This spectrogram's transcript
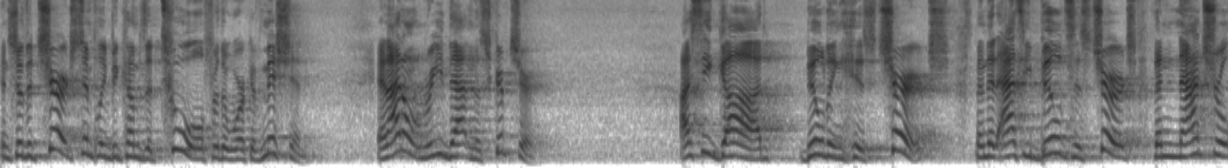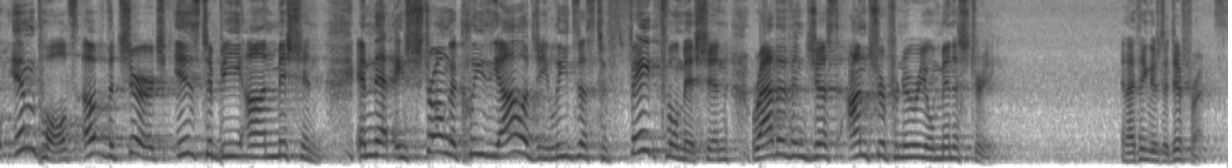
And so the church simply becomes a tool for the work of mission. And I don't read that in the scripture. I see God building his church, and that as he builds his church, the natural impulse of the church is to be on mission. And that a strong ecclesiology leads us to faithful mission rather than just entrepreneurial ministry. And I think there's a difference.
